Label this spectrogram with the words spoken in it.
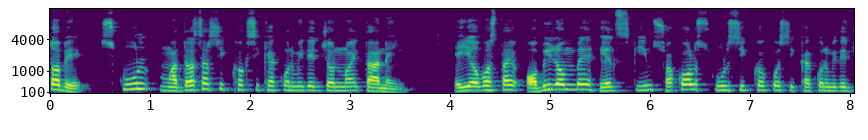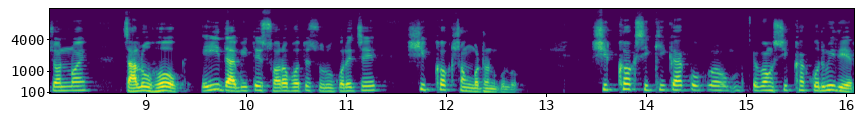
তবে স্কুল, মাদ্রাসার শিক্ষক শিক্ষাকর্মীদের জন্যই তা নেই। এই অবস্থায় অবিলম্বে হেলথ স্কিম সকল স্কুল শিক্ষক ও শিক্ষাকর্মীদের জন্যই চালু হোক এই দাবিতে সরব হতে শুরু করেছে শিক্ষক সংগঠনগুলো। শিক্ষক, শিক্ষিকা এবং শিক্ষাকর্মীদের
